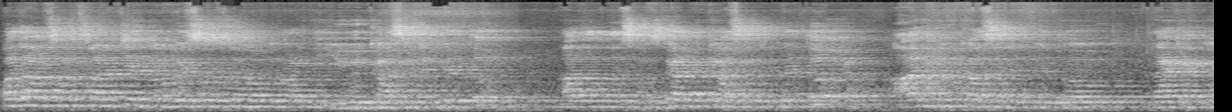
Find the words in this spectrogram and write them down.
పదహారు సంవత్సరాల నుంచి నలభై సంవత్సరాల వరకు యువ వికాసం పేరుతో ఆ తర్వాత సంస్కార వికాసం పేరుతో ఆర్థిక వికాసం పేరుతో రకరకాల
